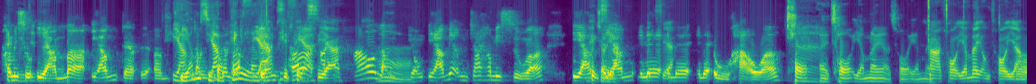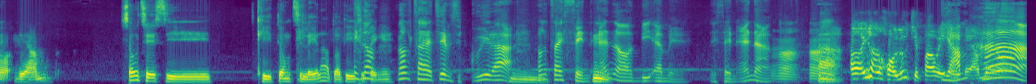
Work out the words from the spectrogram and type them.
系咪属盐啊？盐就诶盐是白胶啦，盐是白是啊。可能用盐咩？唔知系咪属啊？盐盐呢呢呢有效啊？错诶错饮嚟啊，错饮嚟。啊，错饮咧用错饮盐。所以这是其中一个啦，多啲一边嘅。啷知这唔是贵啦？啷知成 N 哦 BM 嘅。成 N 啊！啊啊！啊！伊人河路一包嘅饮哈，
